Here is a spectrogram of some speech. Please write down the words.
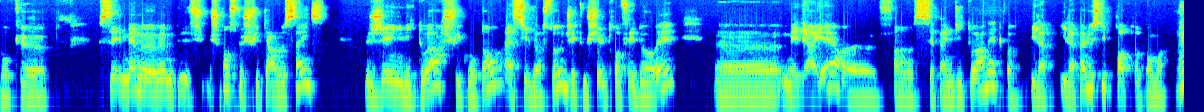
Donc c'est même, je pense que je suis Carlos Sainz. J'ai une victoire, je suis content. À Silverstone, j'ai touché le trophée doré. Euh, mais derrière, euh, enfin, c'est pas une victoire nette, quoi. Il a, il a pas le slip propre pour moi. Oui,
